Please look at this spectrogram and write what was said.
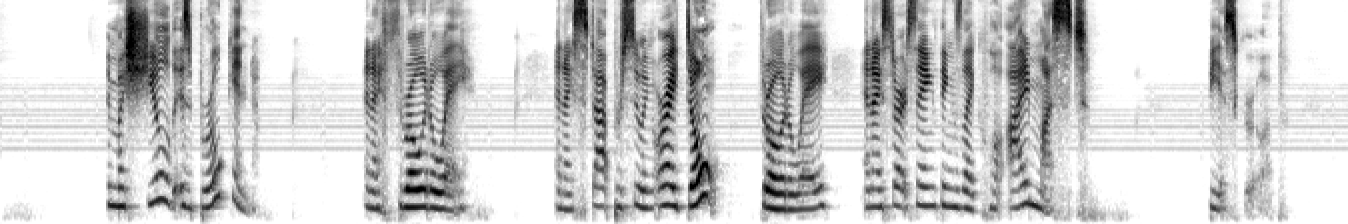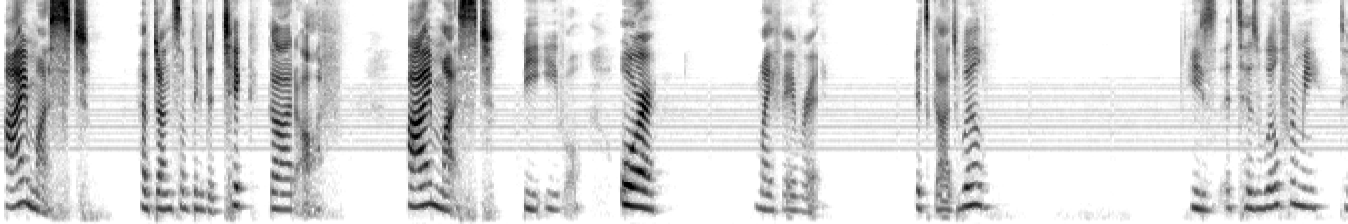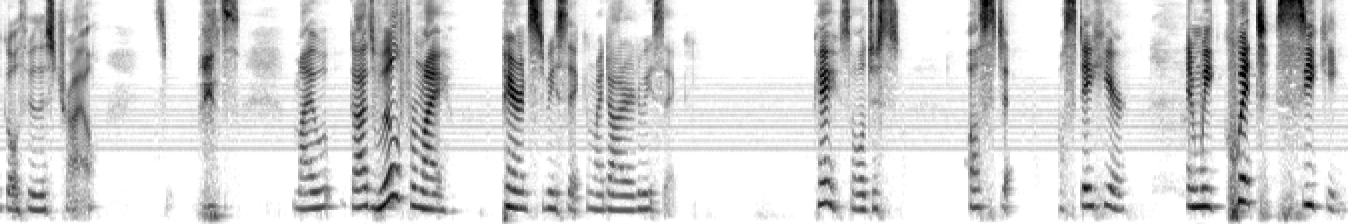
And my shield is broken. And I throw it away and I stop pursuing, or I don't throw it away, and I start saying things like, well, I must be a screw up. I must have done something to tick God off. I must be evil. Or, my favorite, it's God's will. He's, it's His will for me to go through this trial. It's, it's my God's will for my parents to be sick and my daughter to be sick okay, so I'll just, I'll, st- I'll stay here. And we quit seeking.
